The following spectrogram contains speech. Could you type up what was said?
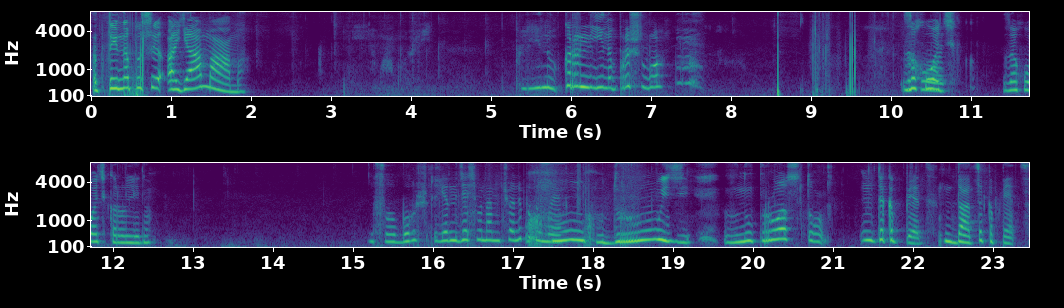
А ти напиши, а я мама. Блін, Кароліна пройшло. Заходь. Заходь, Кароліна. Слава Богу, я надіюсь, вона нічого не подумає. Ух, друзі. Ну просто. Це капець. Да, це капець.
